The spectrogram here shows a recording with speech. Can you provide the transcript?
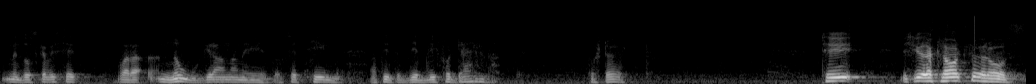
Men då ska vi se, vara noggranna med och se till att inte det blir fördärvat, förstört. Ty vi ska göra klart för oss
